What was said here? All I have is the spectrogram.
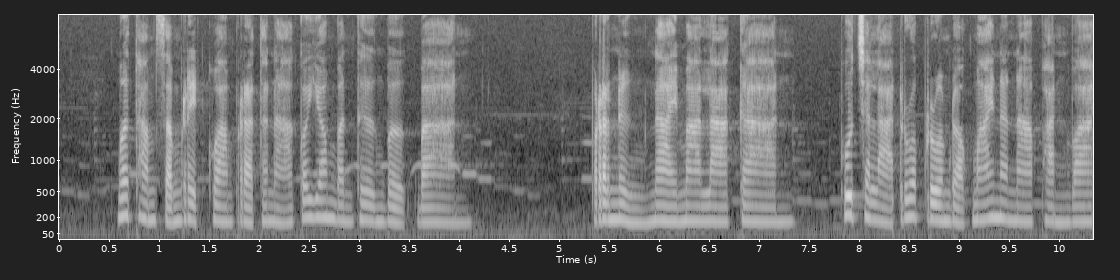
ๆ เมื่อทำสำเร็จความปรารถนาก็ย่อมบันเทิงเบิกบาน ประหนึ่งนายมาลาการ ผู้ฉลาดรวบรวมดอกไม้นานาพันธุ์ไว้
